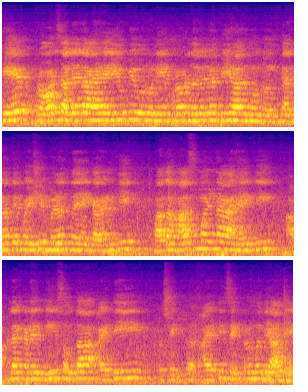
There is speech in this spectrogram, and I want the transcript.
हे फ्रॉड झालेला आहे युपी वरून हे फ्रॉड झालेलं आहे बिहारमधून. त्यांना ते पैसे मिळत नाही. कारण की माझा हाच म्हणणं आहे की आपल्याकडे मी स्वतः I T sector I T सेक्टरमध्ये आहे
